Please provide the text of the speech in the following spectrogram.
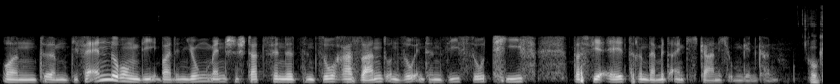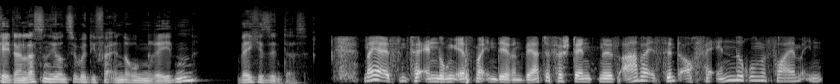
Und ähm, die Veränderungen, die bei den jungen Menschen stattfindet, sind so rasant und so intensiv, so tief, dass wir Älteren damit eigentlich gar nicht umgehen können. Okay, dann lassen Sie uns über die Veränderungen reden. Welche sind das? Naja, es sind Veränderungen erstmal in deren Werteverständnis, aber es sind auch Veränderungen vor allem in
